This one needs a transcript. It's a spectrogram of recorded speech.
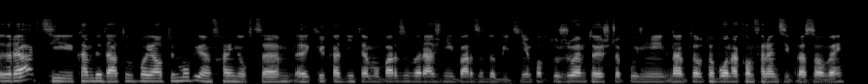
reakcji kandydatów, bo ja o tym mówiłem w Hajnówce e, kilka dni temu bardzo wyraźnie i bardzo dobitnie. Powtórzyłem to jeszcze później, to, to było na konferencji prasowej,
